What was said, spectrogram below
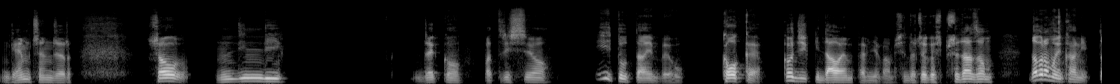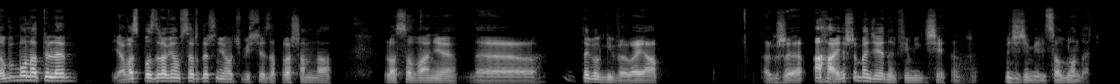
Game Changer. Show Ndindi, Deco, Patricio i tutaj był Koke. Kodziki dałem, pewnie Wam się do czegoś przydadzą. Dobra, moi kani, to by było na tyle. Ja Was pozdrawiam serdecznie. Oczywiście zapraszam na losowanie e, tego giveawaya. Także, aha, jeszcze będzie jeden filmik dzisiaj, także będziecie mieli co oglądać.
